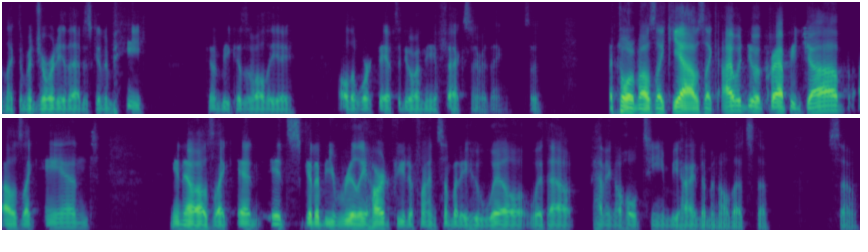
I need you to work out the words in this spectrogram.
and like the majority of that is going to be going to be because of all the all the work they have to do on the effects and everything. So I told him I was like, yeah, I was like, I would do a crappy job. I was like, and you know, I was like, and it's gonna be really hard for you to find somebody who will without having a whole team behind them and all that stuff. So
